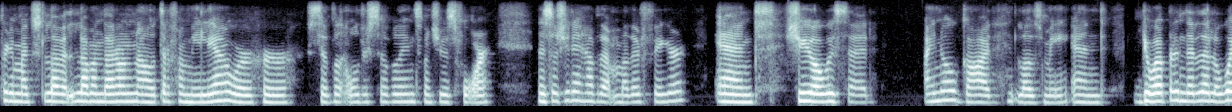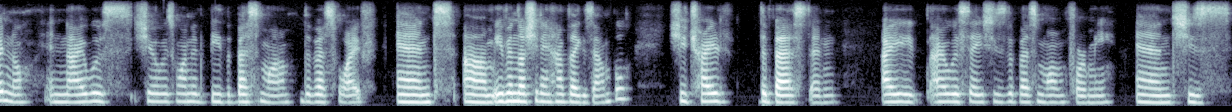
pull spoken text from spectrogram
pretty much la, la mandaron a otra familia or her sibling, older siblings when she was four. And so she didn't have that mother figure. And she always said, I know God loves me and yo aprender de lo bueno. And I was, she always wanted to be the best mom, the best wife. And um, even though she didn't have the example, she tried the best. And I, I always say she's the best mom for me. And she's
